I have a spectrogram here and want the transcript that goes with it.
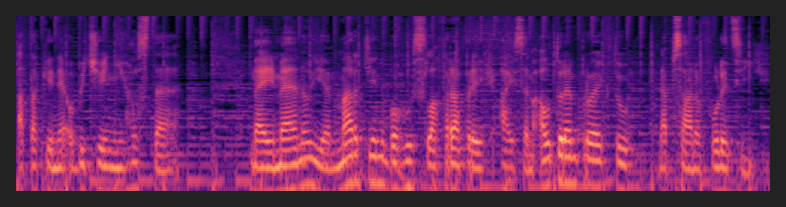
a taky neobyčejní hosté. Mé jméno je Martin Bohuslav Raprich a jsem autorem projektu Napsáno v ulicích.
